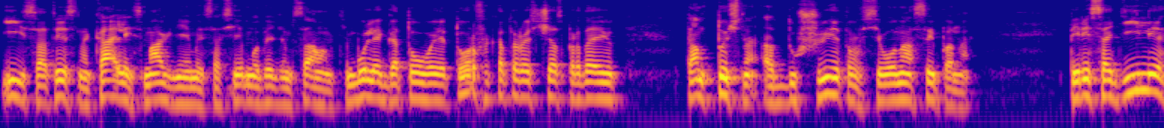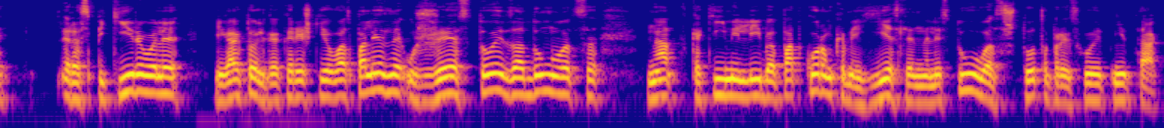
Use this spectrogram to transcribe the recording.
И, соответственно, калий с магнием и со всем вот этим самым. Тем более готовые торфы, которые сейчас продают – там точно от души этого всего насыпано. Пересадили, распекировали, и как только корешки у вас полезли, уже стоит задумываться над какими-либо подкормками, если на листу у вас что-то происходит не так.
